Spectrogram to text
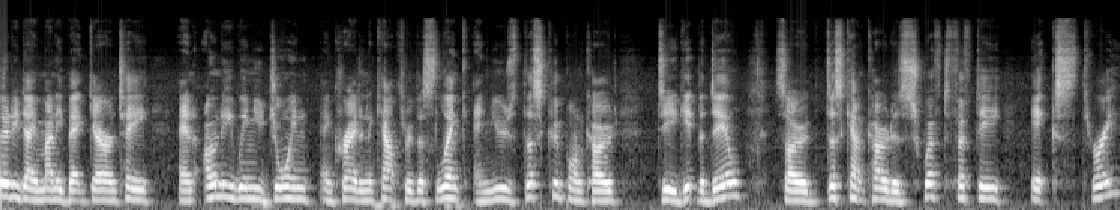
30 day money back guarantee, and only when you join and create an account through this link and use this coupon code do you get the deal. So, discount code is SWIFT50X3.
